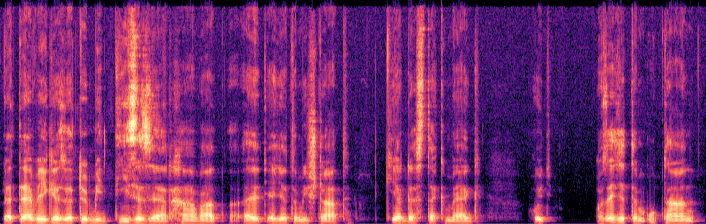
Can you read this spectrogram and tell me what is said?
lett elvégezve, több mint tízezer Harvard egyetemistát kérdeztek meg, hogy az egyetem után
